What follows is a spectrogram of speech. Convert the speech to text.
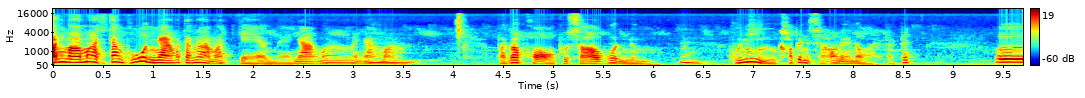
ันว่ามาที่ทั้งพูนยางมาทางหน้ามาแก่นแหม่ยางมายางมาฝันว่าพ่อผู้สาวคนหนึ่ง อืมผู้หญิงเขาเป็นสาวหน่อยๆแต่เป็นเออ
